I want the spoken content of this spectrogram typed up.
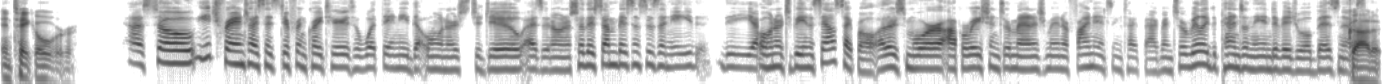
and take over. Uh, so each franchise has different criteria of what they need the owners to do as an owner. So there's some businesses that need the owner to be in a sales type role. Others more operations or management or financing type background. So it really depends on the individual business. Got it.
